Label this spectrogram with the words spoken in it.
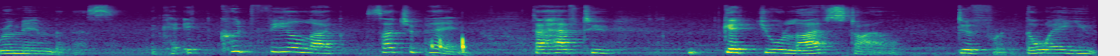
remember this. Okay, it could feel like such a pain to have to get your lifestyle different. The way you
